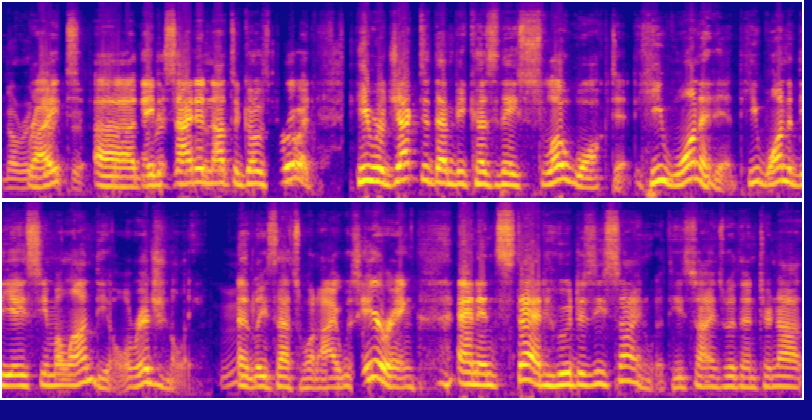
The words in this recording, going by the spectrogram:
No, right? Uh, they decided not to go through it. He rejected them because they slow walked it. He wanted it. He wanted the AC Milan deal originally. Mm. At least that's what I was hearing. And instead, who does he sign with? He signs with Inter, uh,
